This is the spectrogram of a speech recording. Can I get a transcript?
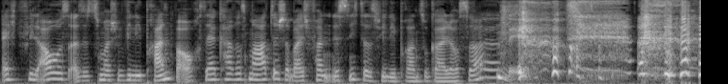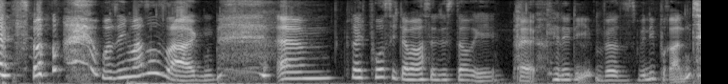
echt viel aus. Also zum Beispiel Willy Brandt war auch sehr charismatisch, aber ich fand jetzt nicht, dass Willy Brandt so geil aussah. Äh, nee. muss ich mal so sagen. Ähm, vielleicht poste ich da mal was in die Story. Äh, Kennedy versus Willy Brandt.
